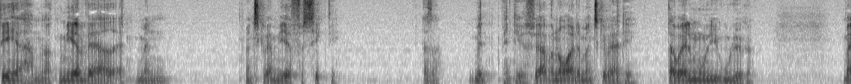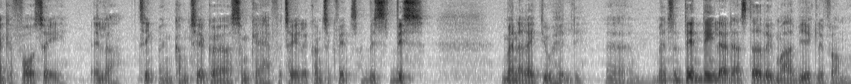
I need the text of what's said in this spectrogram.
det her har nok mere været, at man, man skal være mere forsigtig. Altså, men, men det er jo svært, hvornår er det, man skal være det. Der er jo alle mulige ulykker, man kan forårsage, eller ting, man kan komme til at gøre, som kan have fatale konsekvenser, hvis, hvis man er rigtig uheldig. Øh, men sådan den del af det er stadigvæk meget virkelig for mig.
